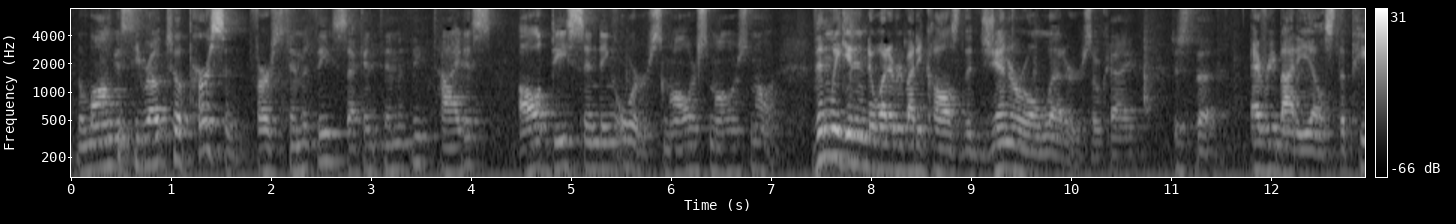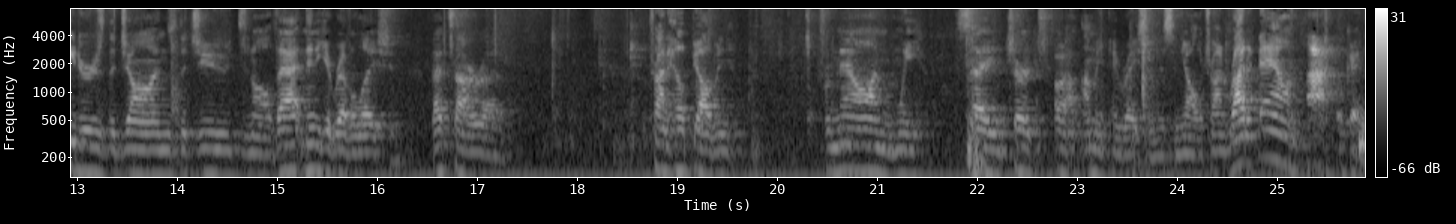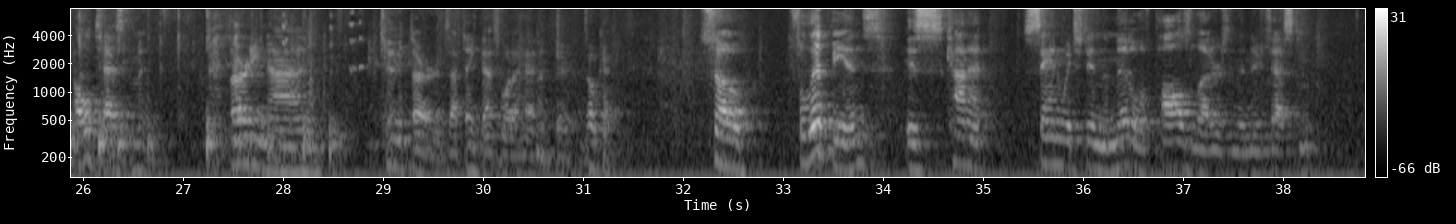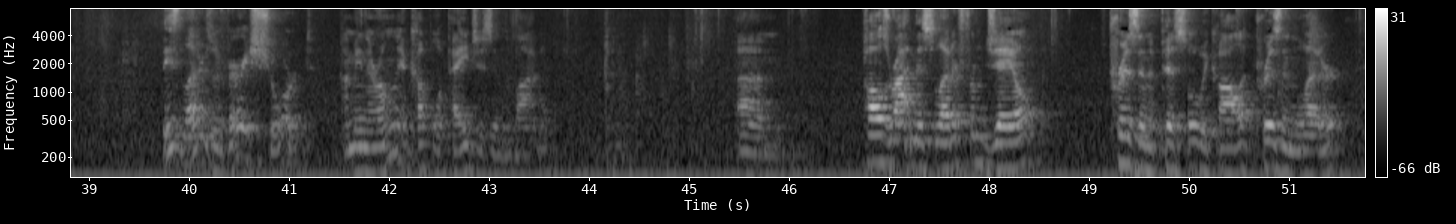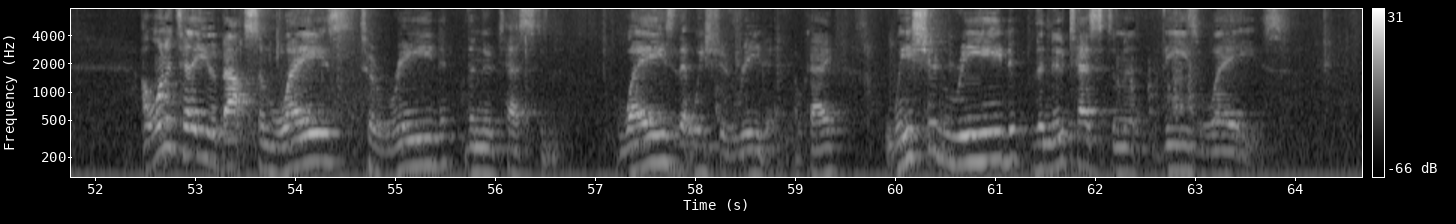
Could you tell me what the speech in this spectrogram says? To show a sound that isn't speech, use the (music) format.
the longest he wrote to a person. First Timothy, Second Timothy, Titus, all descending order, smaller, smaller, smaller. Then we get into what everybody calls the general letters, okay? Just the everybody else, the Peters, the Johns, the Judes, and all that. And then you get Revelation. That's our uh, trying to help y'all when you, from now on when we say in church. Oh, I'm erasing this, and y'all are trying to write it down. Ah, okay. Old Testament, 39, two thirds. I think that's what I had up there. Okay. So Philippians is kind of sandwiched in the middle of Paul's letters in the New Testament. These letters are very short. I mean, they're only a couple of pages in the Bible. Um, Paul's writing this letter from jail, prison epistle, we call it, prison letter. I want to tell you about some ways to read the New Testament, ways that we should read it, okay? We should read the New Testament these ways.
